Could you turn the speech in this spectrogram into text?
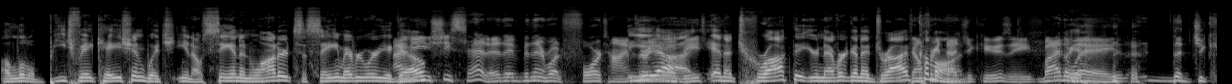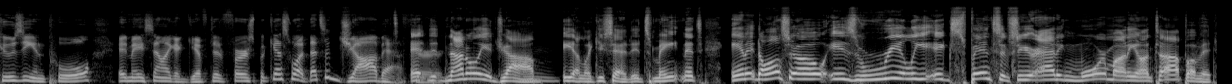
a little beach vacation, which, you know, sand and water, it's the same everywhere you go. I mean, she said it. They've been there what four times yeah, a beach. and a truck that you're never going to drive. Don't Come forget on. that jacuzzi. By the way, the jacuzzi and pool. It may sound like a gift at first, but guess what? That's a job after. It- not only a job, mm. yeah, like you said, it's maintenance, and it also is really expensive. So you're adding more money on top of it.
